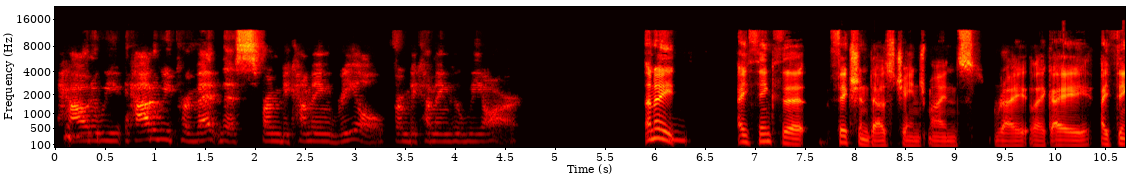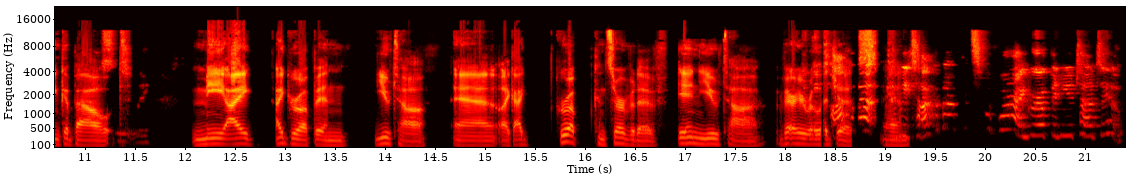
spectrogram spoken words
how do we how do we prevent this from becoming real from becoming who we are? And i I think that fiction does change minds, right? Like I I think about Absolutely. me. I I grew up in Utah, and like I grew up conservative in Utah, very did religious. We about, and... Did we talk about this before? I grew up in Utah too.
